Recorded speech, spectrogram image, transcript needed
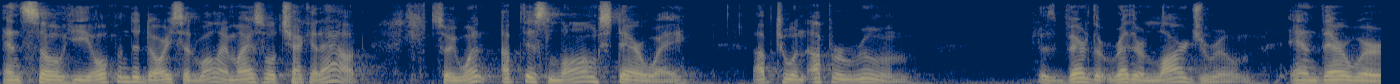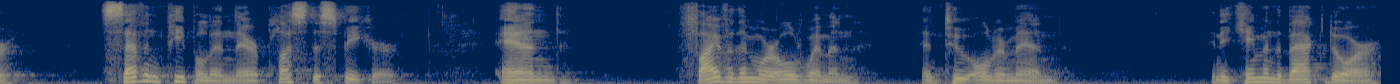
And so he opened the door. He said, "Well, I might as well check it out." So he went up this long stairway, up to an upper room. It was a rather large room, and there were seven people in there plus the speaker, and five of them were old women and two older men. And he came in the back door,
